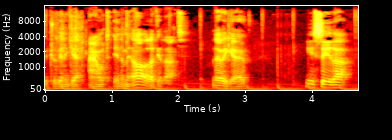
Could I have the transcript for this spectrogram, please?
Which we're going to get out in a minute. Oh, look at that. There we go. You see that?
